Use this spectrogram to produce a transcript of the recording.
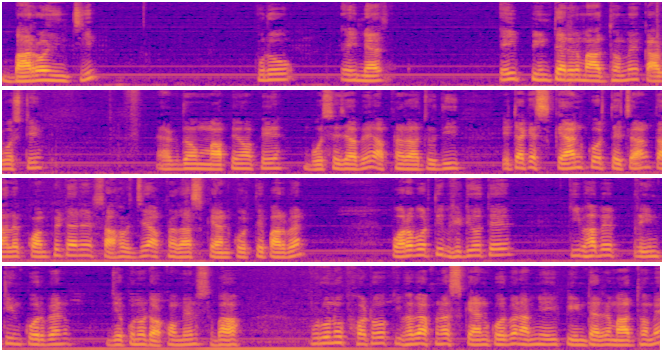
বারো ইঞ্চি। পুরো এই ম্যাচ এই প্রিন্টারের মাধ্যমে কাগজটি একদম মাপে মাপে বসে যাবে। আপনারা যদি এটাকে স্ক্যান করতে চান, তাহলে কম্পিউটারের সাহায্যে আপনারা স্ক্যান করতে পারবেন। পরবর্তী ভিডিওতে কীভাবে প্রিন্টিং করবেন, যে কোনো ডকুমেন্টস বা পুরনো ফটো কীভাবে আপনারা স্ক্যান করবেন, আমি এই প্রিন্টারের মাধ্যমে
